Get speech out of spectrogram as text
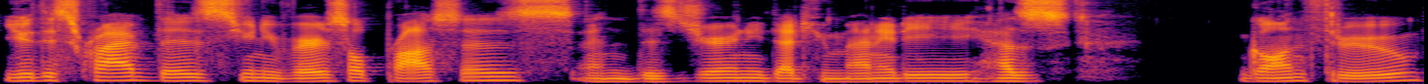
you describe this universal process and this journey that humanity has gone through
